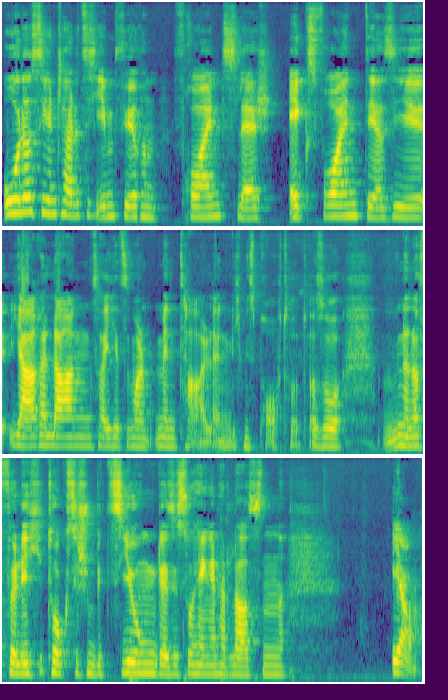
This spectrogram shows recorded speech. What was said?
Oder sie entscheidet sich eben für ihren Freund slash Ex-Freund, der sie jahrelang, sage ich jetzt mal, mental eigentlich missbraucht hat. Also in einer völlig toxischen Beziehung, der sie so hängen hat lassen. Ja,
